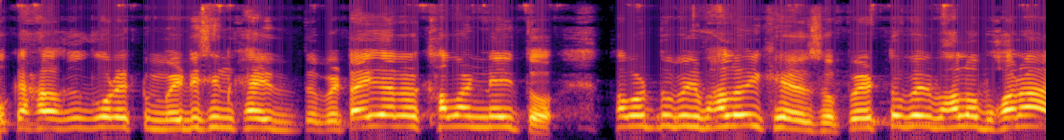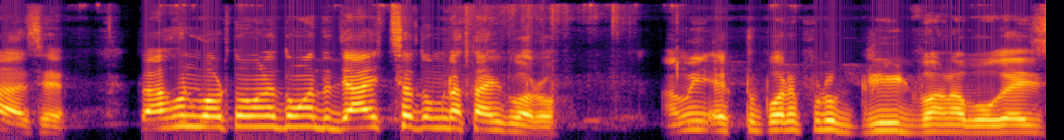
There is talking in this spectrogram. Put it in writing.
ওকে হালকা করে একটু মেডিসিন খাইয়ে দিতে হবে। টাইগার আর খাবার নেই তো। খাবার তো বেশ ভালোই খেয়েছো, পেট তো বেশ ভালো ভরা আছে। তো এখন বর্তমানে তোমাদের যা ইচ্ছা তোমরা তাই করো। আমি একটু পরে পুরো গ্রিড বানাবো গাইজ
